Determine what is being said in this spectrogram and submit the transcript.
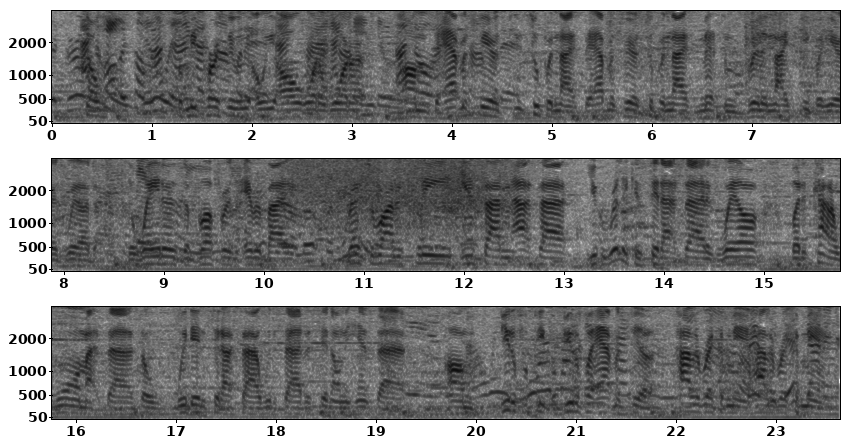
So, can't do. For me personally, we, we all I order water. can't do it. I know Um, the atmosphere is super nice. The atmosphere is super nice. Met some really nice people here as well. The, the waiters, the buffers, everybody. Restaurant is clean inside and outside. You can really can sit outside as well, but it's kind of warm outside. So we didn't sit outside. We decided to sit on the inside. Um, beautiful people, beautiful atmosphere. Highly recommend. Highly recommend.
